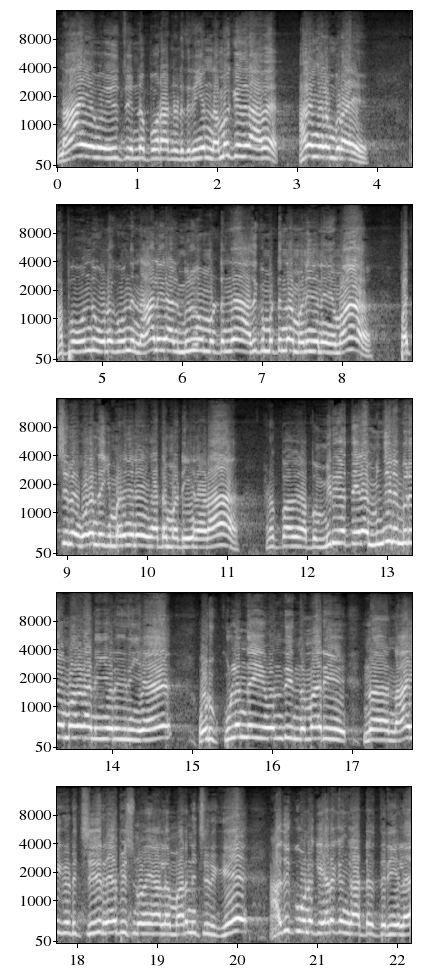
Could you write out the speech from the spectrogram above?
நாயை எதிர்த்து என்ன போராட்டம் நடத்துறீங்கன்னு நமக்கு எதிராக அவன் அவன் கிளம்புறான். அப்போ வந்து உனக்கு வந்து நாலு கால் மிருகம் மட்டும்தான் அதுக்கு மட்டும்தான் மனிதநேயமா பச்சில குழந்தைக்கு மனிதநேயம் காட்ட மாட்டீங்களாடா? அடப்பாவே அப்போ மிருகத்தையெல்லாம் மிஞ்சின மிருகமாகடா நீங்கள் இருக்கிறீங்க. ஒரு குழந்தை வந்து இந்த மாதிரி நான் நாய் கடிச்சு ரேபிஸ் நோயால் மரணிச்சிருக்கு. அதுக்கு உனக்கு இறக்கம் காட்ட தெரியல.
